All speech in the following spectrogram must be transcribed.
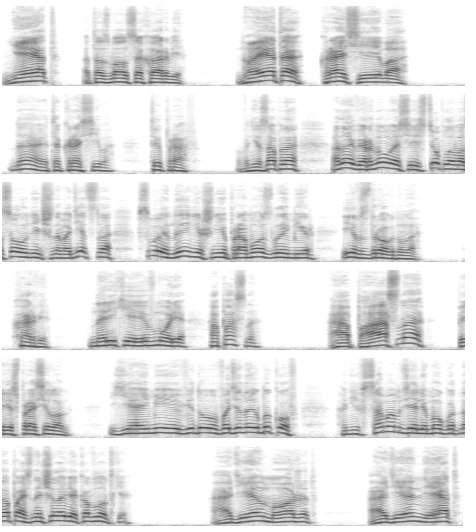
«Нет», — отозвался Харви. «Но это красиво». Да, это красиво. Ты прав. Внезапно она вернулась из теплого солнечного детства в свой нынешний промозглый мир и вздрогнула. Харви, на реке и в море опасно? Опасно? переспросил он. Я имею в виду водяных быков. Они в самом деле могут напасть на человека в лодке. Один может, один нет.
